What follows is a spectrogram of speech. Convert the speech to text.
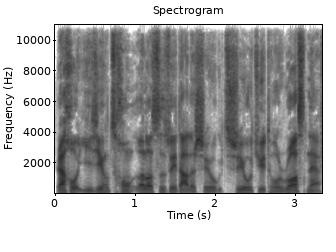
然后已经从俄罗斯最大的石油石油巨头 Rosneft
